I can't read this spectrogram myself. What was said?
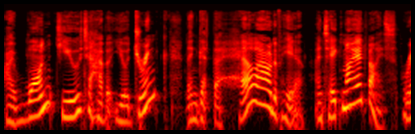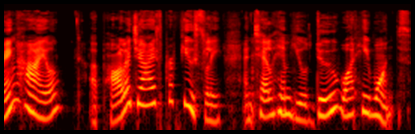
I want you to have your drink, then get the hell out of here and take my advice. Ring Heil, apologize profusely, and tell him you'll do what he wants.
